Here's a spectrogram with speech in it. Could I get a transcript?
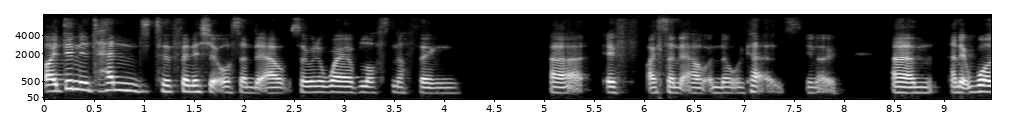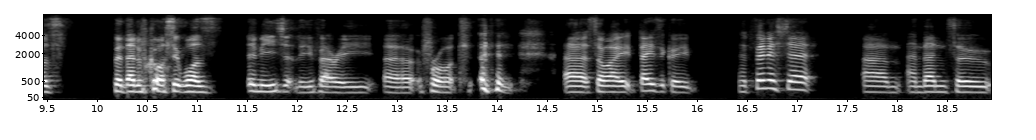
I didn't intend to finish it or send it out, so in a way, I've lost nothing. Uh, if I send it out and no one cares, you know. Um, and it was, but then of course it was immediately very uh fraught. uh, so I basically had finished it. Um, and then so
